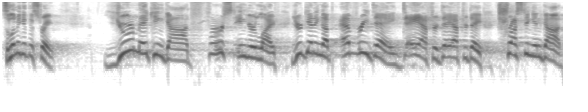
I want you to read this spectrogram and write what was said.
So let me get this straight. You're making God first in your life. You're getting up every day, day after day after day, trusting in God,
